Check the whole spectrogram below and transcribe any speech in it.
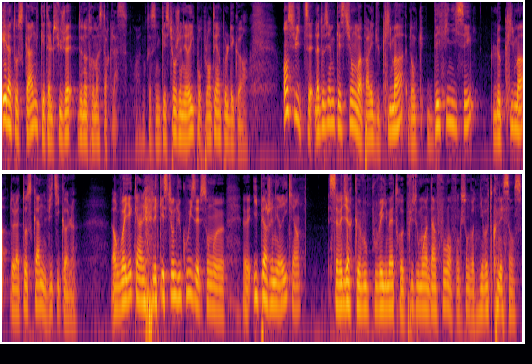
et la Toscane, qui était le sujet de notre masterclass. Donc ça c'est une question générique pour planter un peu le décor. Ensuite, la deuxième question, on va parler du climat. Donc, définissez le climat de la Toscane viticole. Alors, vous voyez que les questions du quiz, elles sont euh, euh, hyper génériques. Hein. Ça veut dire que vous pouvez y mettre plus ou moins d'infos en fonction de votre niveau de connaissance.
